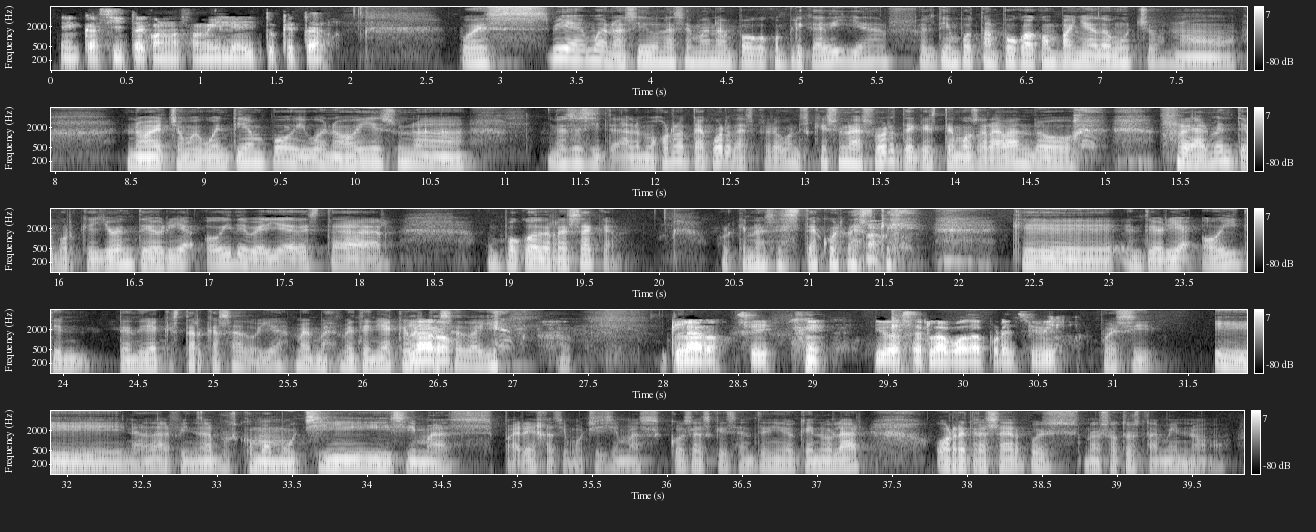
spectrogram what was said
en casita con la familia. ¿Y tú qué tal? Pues bien, bueno, ha sido una semana un poco complicadilla. El tiempo tampoco ha acompañado mucho, no, no ha hecho muy buen tiempo y bueno, hoy es una... No sé si a lo mejor no te acuerdas, pero bueno, es que es una suerte que estemos grabando realmente, porque yo en teoría hoy debería de estar un poco de resaca, porque no sé si te acuerdas Ah, que, que en teoría hoy ten- tendría que estar casado ya, me, me- tenía que haber claro, casado ayer. claro, sí. Iba a ser la boda por el civil. Pues sí, y nada, al final, pues como muchísimas parejas y muchísimas cosas que se han tenido que anular o retrasar, pues nosotros también no,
